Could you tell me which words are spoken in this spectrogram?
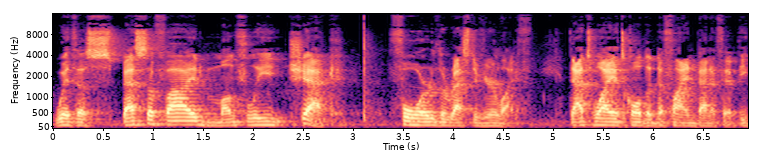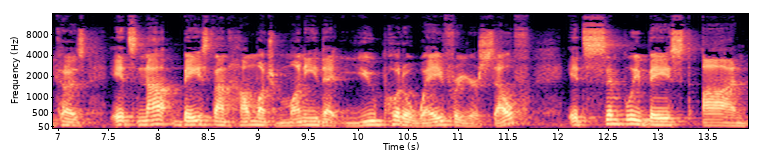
with a specified monthly check for the rest of your life. That's why it's called a defined benefit because it's not based on how much money that you put away for yourself. It's simply based on,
